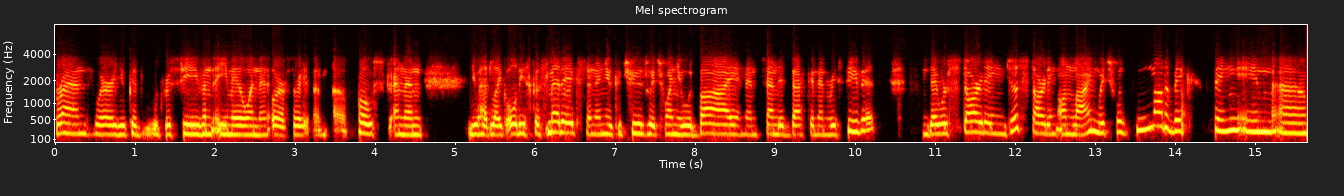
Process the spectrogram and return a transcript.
brand where you could would receive an email and then or sorry a post and then you had like all these cosmetics and then you could choose which one you would buy and then send it back and then receive it they were starting just starting online which was not a big thing in uh,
